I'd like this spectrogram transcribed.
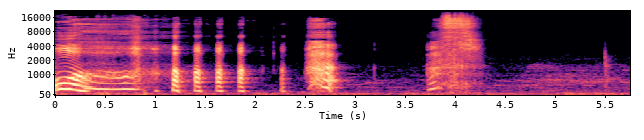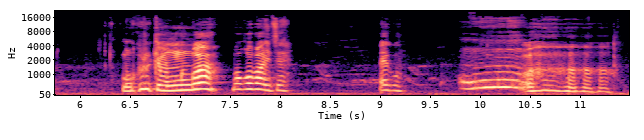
우와. 뭐 그렇게 먹는 거야? 먹어봐 이제. 아이고.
